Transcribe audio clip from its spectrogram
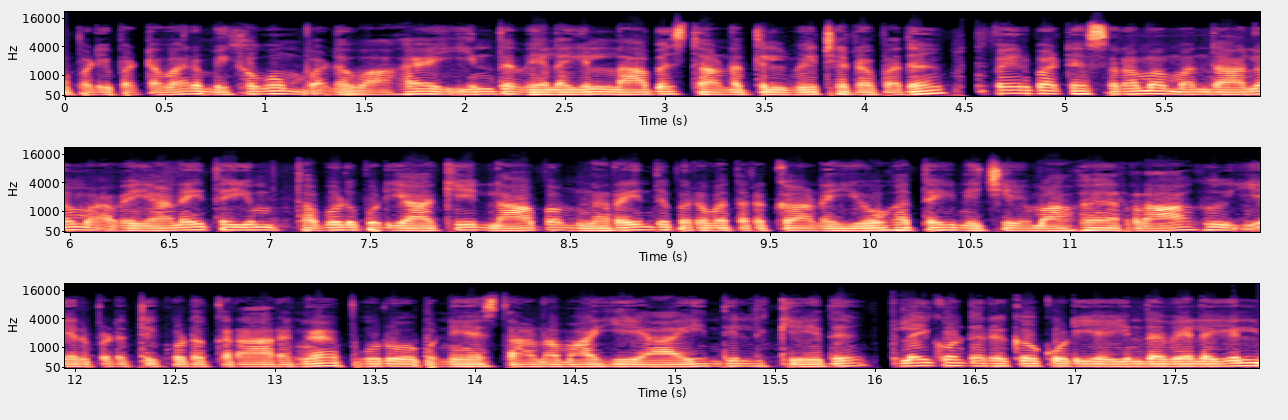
அப்படிப்பட்டவர் மிகவும் வலுவாக இந்த வேளையில் லாபஸ்தானத்தில் வீற்றிருப்பது. பெயர்பட்ட சிரமம் வந்தாலும் அவை அனைத்தையும் தவிடுபொடியாக்கி லாபம் நிறைந்து பெறுவதற்கான யோகத்தை நிச்சயமாக ராகு ஏற்படுத்தி கொடுக்கிறாருங்க. பூர்வ புண்ணியஸ்தானம் ஆகிய ஐந்தில் கேது நிலை கொண்டிருக்கக்கூடிய இந்த வேளையில்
